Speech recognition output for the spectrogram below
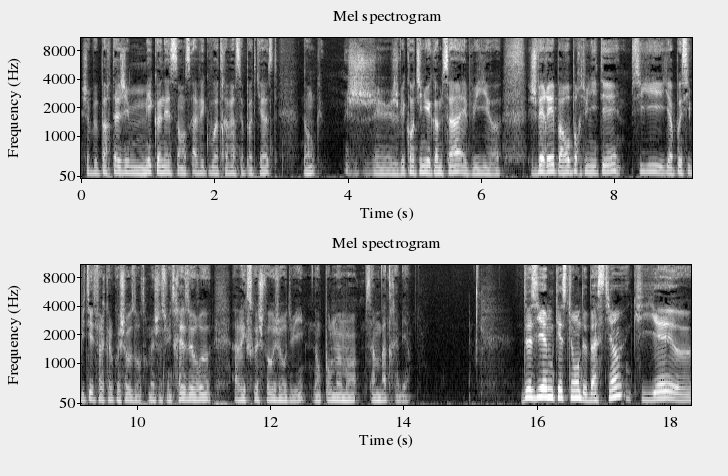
Je peux partager mes connaissances avec vous à travers ce podcast. Donc, je, vais continuer comme ça et puis euh, je verrai par opportunité s'il y a possibilité de faire quelque chose d'autre. Mais je suis très heureux avec ce que je fais aujourd'hui. Donc pour le moment, ça me va très bien. Deuxième question de Bastien qui est euh,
